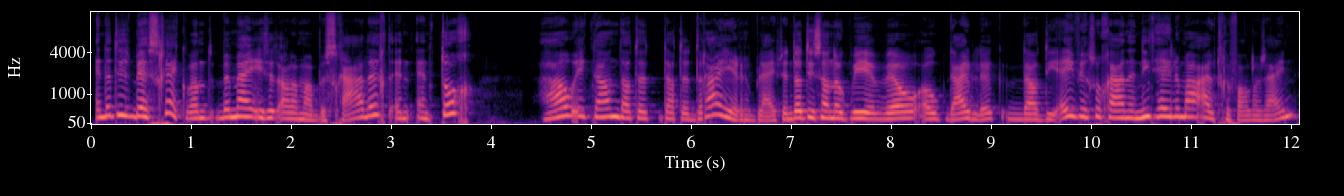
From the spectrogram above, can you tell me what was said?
En dat is best gek, want bij mij is het allemaal beschadigd en, en toch hou ik dan dat het, dat het draaierig blijft. En dat is dan ook weer wel ook duidelijk dat die evenwichtsorganen niet helemaal uitgevallen zijn.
